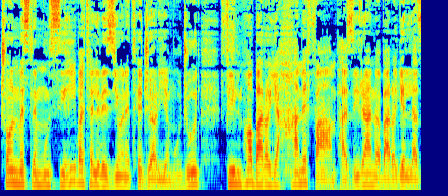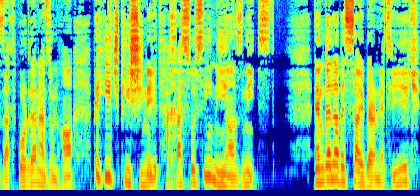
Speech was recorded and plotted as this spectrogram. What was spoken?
چون مثل موسیقی و تلویزیون تجاری موجود فیلم ها برای همه فهم پذیرن و برای لذت بردن از اونها به هیچ پیشینه تخصصی نیاز نیست. انقلاب سایبرنتیک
